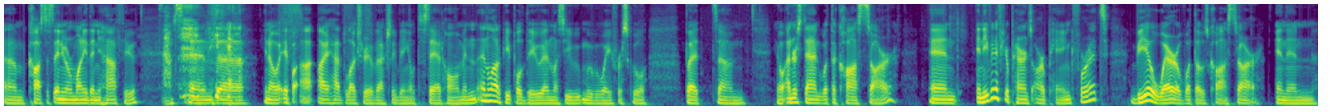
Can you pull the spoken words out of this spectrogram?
um, cost us any more money than you have to. Absolutely. And uh, you know, if I, I had the luxury of actually being able to stay at home, and, and a lot of people do, unless you move away for school, but um, you know, understand what the costs are, and and even if your parents are paying for it, be aware of what those costs are, and then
